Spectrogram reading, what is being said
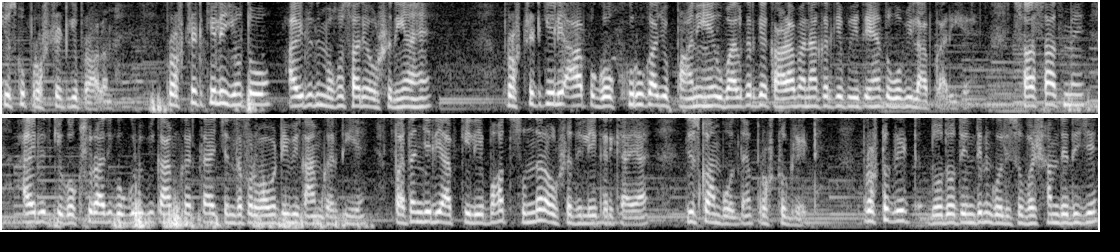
कि उसको प्रोस्टेट की प्रॉब्लम है। प्रोस्टेट के लिए यूँ तो आयुर्वेद में बहुत सारी औषधियाँ हैं प्रोस्टेट के लिए आप गोखुरु का जो पानी है उबाल करके, काढ़ा बना करके पीते हैं तो वो भी लाभकारी है। साथ साथ में आयुर्वेद के गोक्षुर आदि गुरु भी काम करता है चंद्र प्रभावटी भी काम करती है। पतंजलि आपके लिए बहुत सुंदर औषधि लेकर के आया है, जिसको हम बोलते हैं प्रोस्टोग्रेट प्रोस्टोग्रेट दो दो तीन तीन गोली सुबह शाम दे दीजिए।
